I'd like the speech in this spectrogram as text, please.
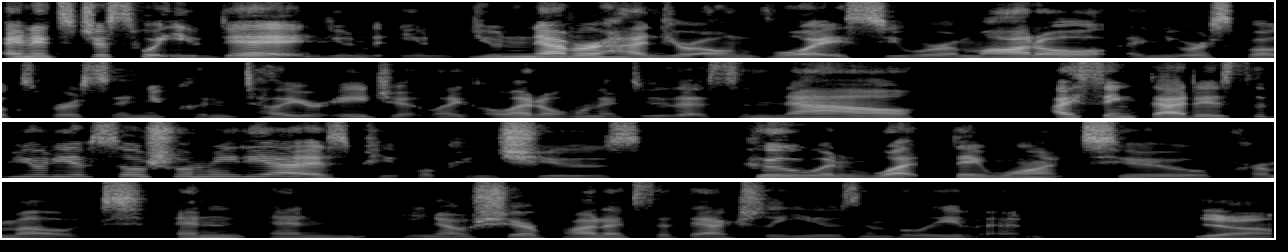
and it's just what you did. You you you never had your own voice. You were a model and you were a spokesperson. You couldn't tell your agent like, oh, I don't want to do this. And now, I think that is the beauty of social media is people can choose who and what they want to promote and and you know share products that they actually use and believe in Yeah.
